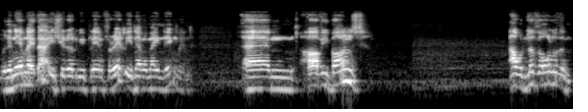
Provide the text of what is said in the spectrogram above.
with a name like that, he should only be playing for Italy, never mind England. Um, Harvey Barnes, I would love all of them.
